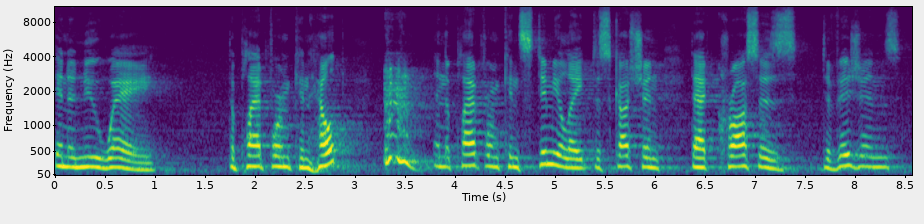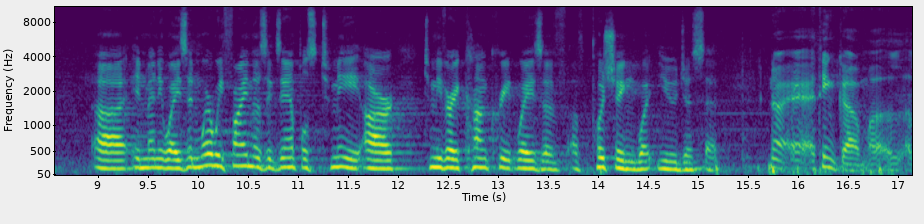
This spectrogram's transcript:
in a new way. The platform can help, and the platform can stimulate discussion that crosses divisions uh, in many ways. And where we find those examples to me are, to me, very concrete ways of, of pushing what you just said. No, I think um, a,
